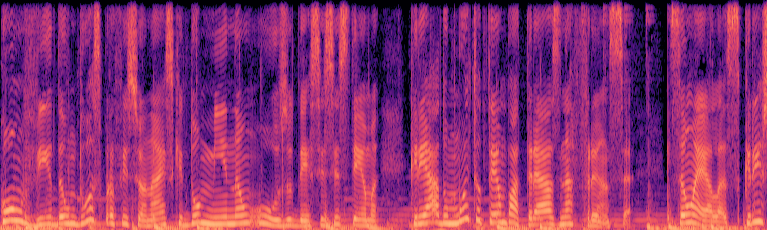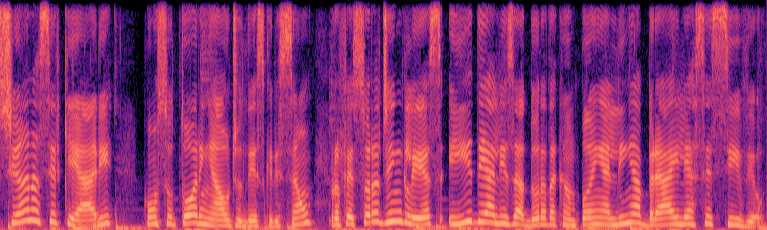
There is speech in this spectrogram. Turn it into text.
convidam duas profissionais que dominam o uso desse sistema, criado muito tempo atrás na França. São elas Cristiana Cerchiari, consultora em audiodescrição, professora de inglês e idealizadora da campanha Linha Braille Acessível,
